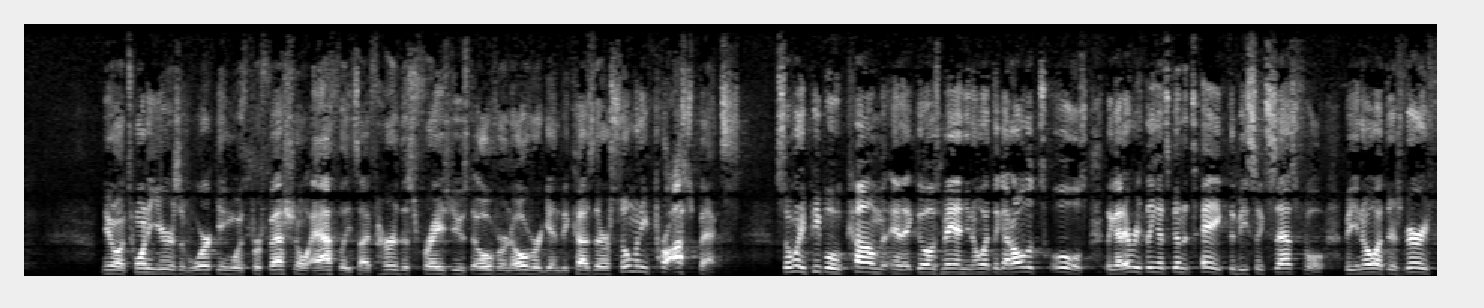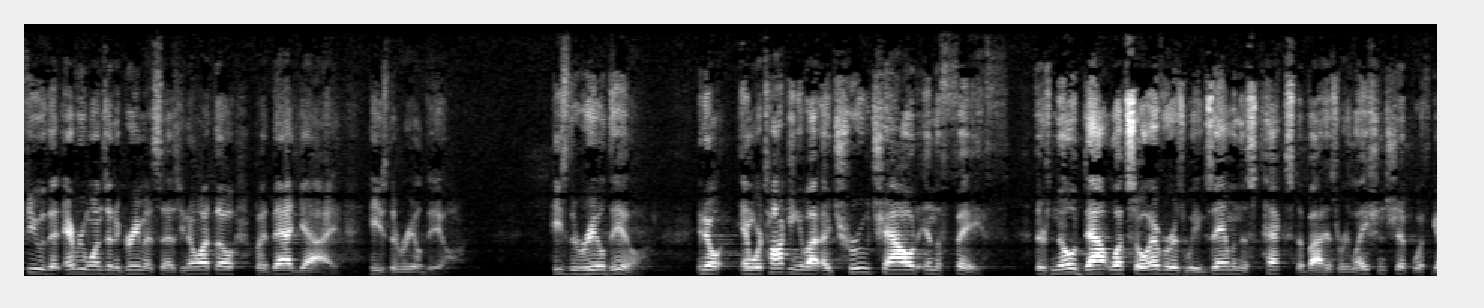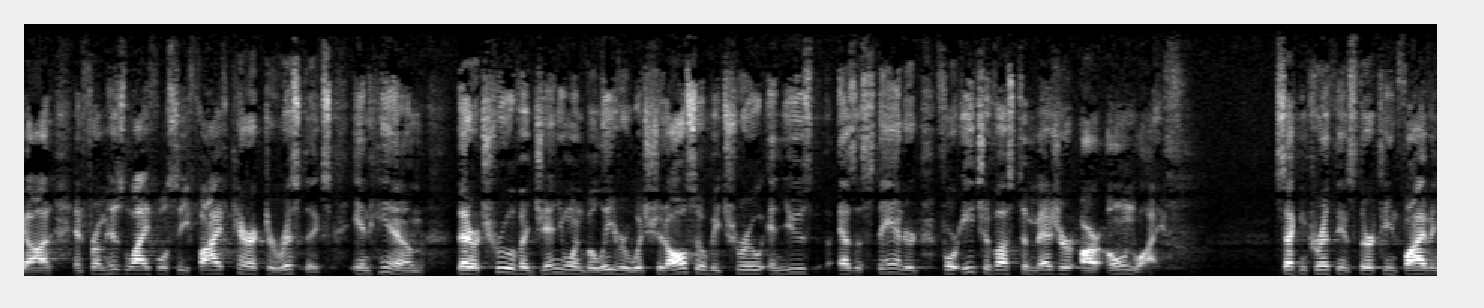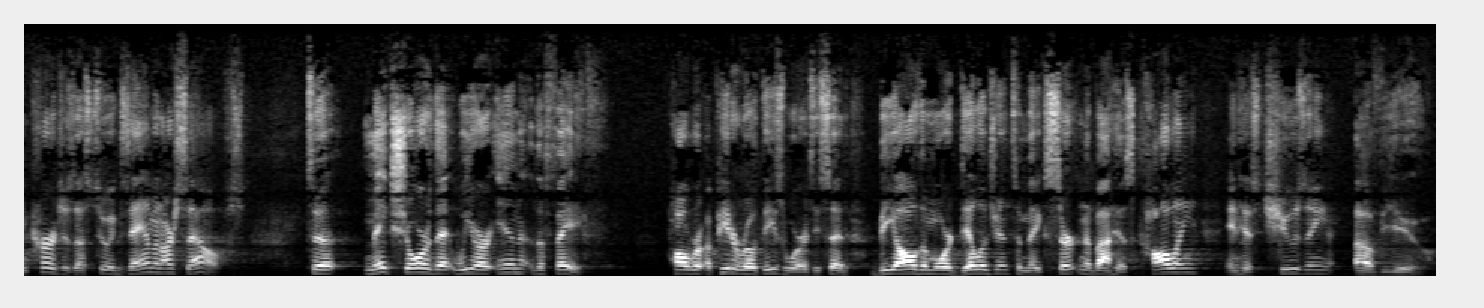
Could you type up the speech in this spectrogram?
You know, in 20 years of working with professional athletes, I've heard this phrase used over and over again because there are so many prospects so many people come and it goes, man, you know what? They got all the tools. They got everything it's going to take to be successful. But you know what? There's very few that everyone's in agreement says, you know what, though? But that guy, he's the real deal. He's the real deal. You know, and we're talking about a true child in the faith. There's no doubt whatsoever as we examine this text about his relationship with God. And from his life, we'll see five characteristics in him that are true of a genuine believer, which should also be true and used as a standard for each of us to measure our own life. 2 Corinthians 13:5 encourages us to examine ourselves, to make sure that we are in the faith. Paul, uh, Peter wrote these words. He said, "Be all the more diligent to make certain about his calling and his choosing of you."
